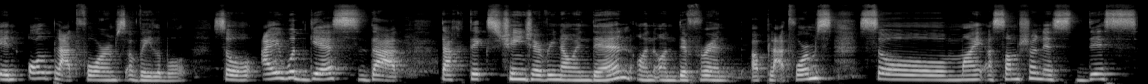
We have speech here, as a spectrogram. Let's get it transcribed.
in all platforms available. So I would guess that tactics change every now and then on on different uh, platforms. So my assumption is this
